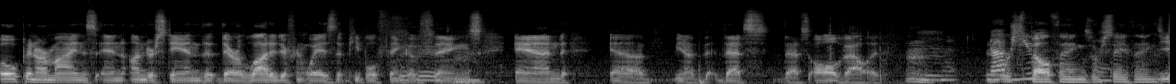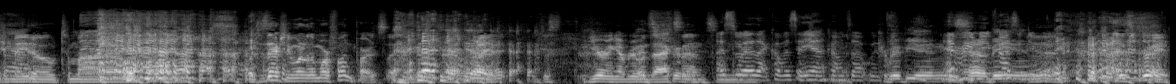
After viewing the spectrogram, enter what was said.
open our minds and understand that there are a lot of different ways that people think of mm-hmm. things, and uh, you know th- that's that's all valid. Mm. Mm-hmm. Now, or do you- spell things or say things. Yeah. Tomato, tomato. Which is actually one of the more fun parts, I think. of the right? Just hearing everyone's That's true. accents. I swear that conversation Yeah. comes up with Caribbean, Every new person Caribbean. Yeah. it's great.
